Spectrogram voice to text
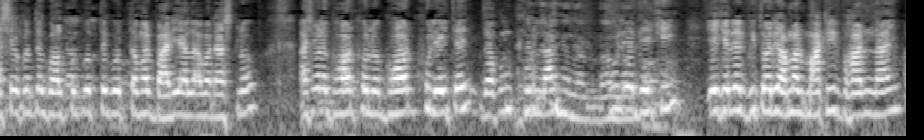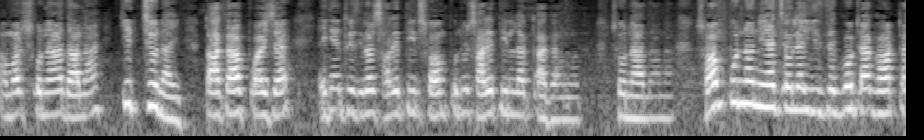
আসে, ওখানে তো গল্প করতে করতে আমার বাড়ি আলো আবার আসলো। আসলে ঘর খোলো, ঘর খুলে এইটাই। যখন খুললাম, খুলে দেখি, এখানের ভিতরে আমার মাটির ভার নাই, আমার সোনা দানা, কিচ্ছু নাই, টাকা, পয়সা। এখানে তুই ছিল সাড়ে তিন, সম্পূর্ণ সাড়ে তিন লাখ টাকা মতো। সোনা দানা। সম্পূর্ণ নিয়ে চলে গেছে গোটা ঘরটা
